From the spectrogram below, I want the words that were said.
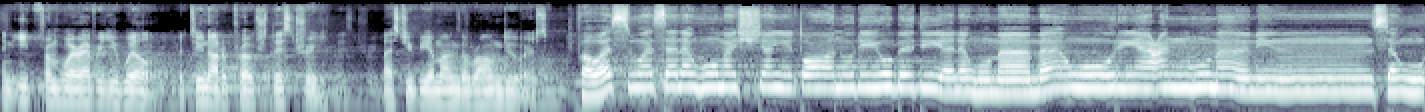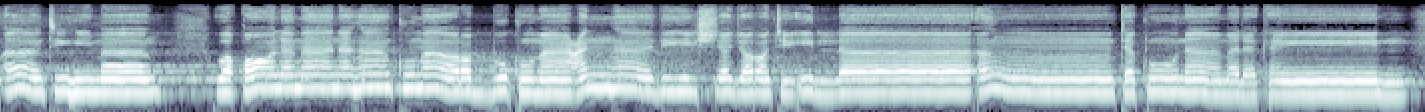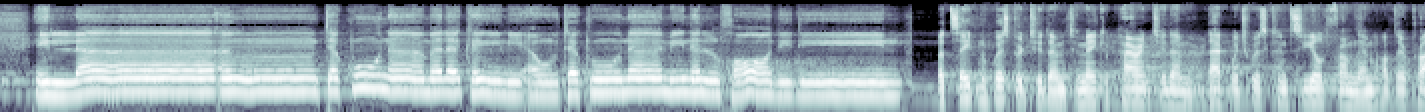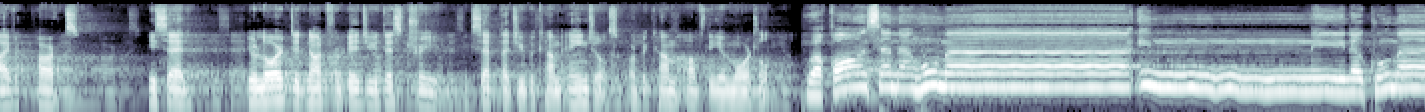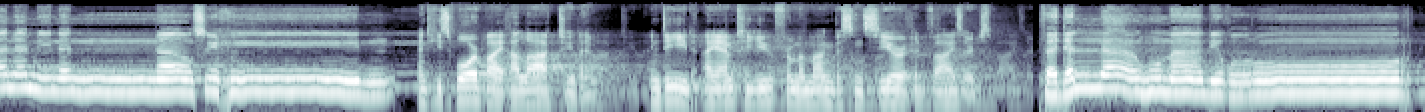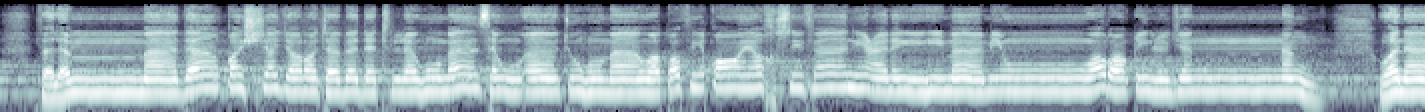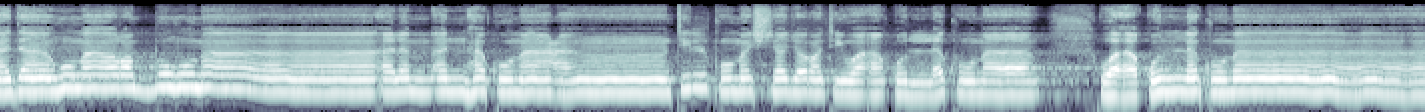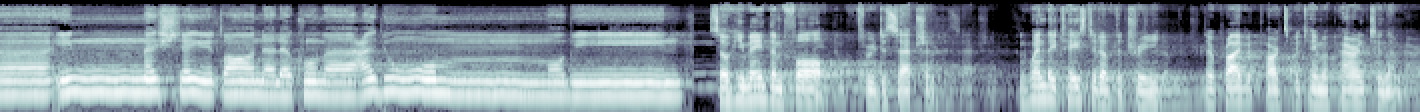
and eat from wherever you will, but do not approach this tree, lest you be among the wrongdoers. فوسوس لهما الشيطان ليبدي لهما ما وري عنهما من سوآتهما وقال ما نهاكما ربكما عن هذه الشجرة إلا أن تكونا ملكين إلا أن تكونا ملكين أو تكونا من الخالدين But Satan whispered to them to make apparent to them that which was concealed from them of their private parts. He said, Your Lord did not forbid you this tree, except that you become angels or become of the immortal. وقاسمهما إني لكما لمن الناصحين. And he swore by Allah to them, Indeed, I am to you from among the sincere advisers. فدلاهما بغرور. فلما ذاقا الشجرة بدت لهما سوآتهما وطفقا يخصفان عليهما من ورق الجنة. وناداهما ربهما ألم أنهكما عن تلكما الشجرة وأقل لكما وأقل لكما إن الشيطان لكما عدو مبين So he made them fall through deception. And when they tasted of the tree, their private parts became apparent to them.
